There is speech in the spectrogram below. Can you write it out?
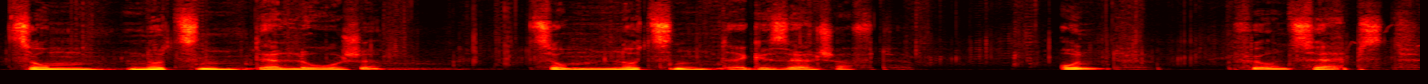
Zum Nutzen der Loge, zum Nutzen der Gesellschaft und für uns selbst.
